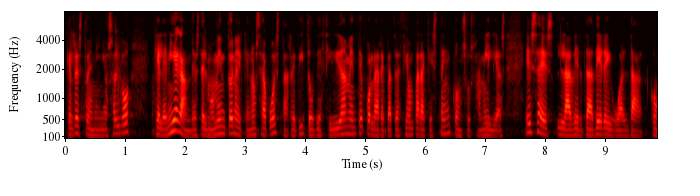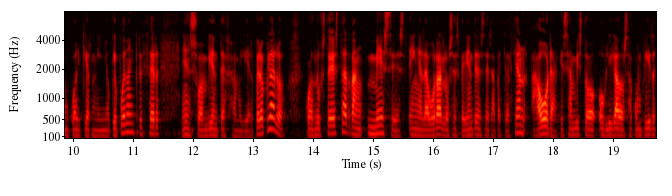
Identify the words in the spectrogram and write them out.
que el resto de niños, algo que le niegan desde el momento en el que no se apuesta, repito, decididamente por la repatriación para que estén con sus familias. Esa es la verdadera igualdad con cualquier niño, que puedan crecer en su ambiente familiar. Pero claro, cuando ustedes tardan meses en elaborar los expedientes de repatriación, ahora que se han visto obligados a cumplir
